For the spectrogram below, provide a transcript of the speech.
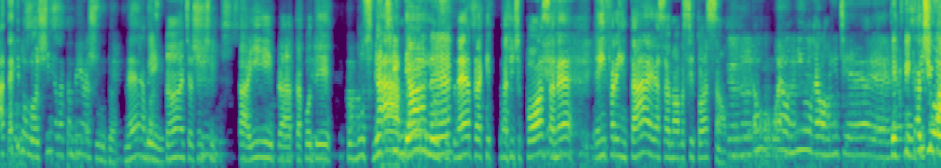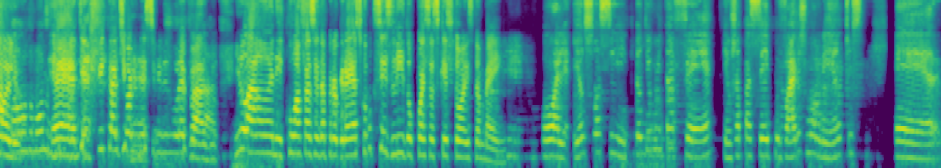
a tecnologia ela também ajuda, né? Sim. Bastante a gente sair para poder buscar meios, né? né? Para que a gente possa, né? Enfrentar essa nova situação. Então o El Ninho realmente é, é tem que ficar de olho do momento. É, né? tem que ficar de olho é. nesse menino levado. Exato. E lá, Anne, com a Fazenda Progresso, como que vocês lidam com essas questões também? Olha, eu sou assim, eu tenho muita fé. Eu já passei por vários momentos é,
